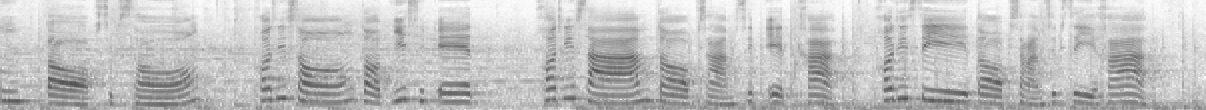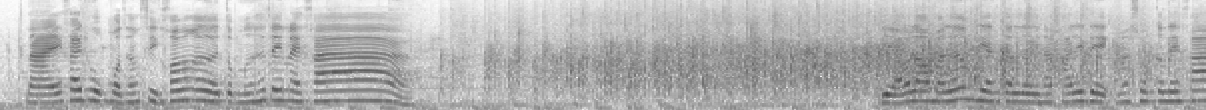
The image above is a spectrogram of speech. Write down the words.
1 ตอบ 12 ข้อที่ 2 ตอบ 21 ข้อที่ 3 ตอบ 31 ค่ะ ข้อที่ 4 ตอบ 34 ค่ะ ไหนใครถูกหมดทั้ง 4 ข้อบ้างเอ่ยตบมือให้ตัวเองหน่อยค่ะ เดี๋ยวเรามาเริ่มเรียนกันเลยนะคะเด็กๆ มาชมกันเลยค่ะ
